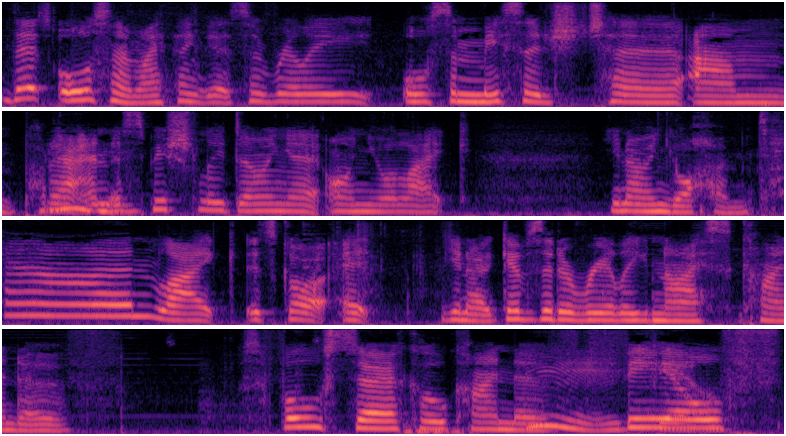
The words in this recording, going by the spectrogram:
That's awesome. I think that's a really awesome message to um, put out, and especially doing it on your like, you know, in your hometown. Like it's got it, you know, it gives it a really nice kind of full circle kind of feel, feel. f-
